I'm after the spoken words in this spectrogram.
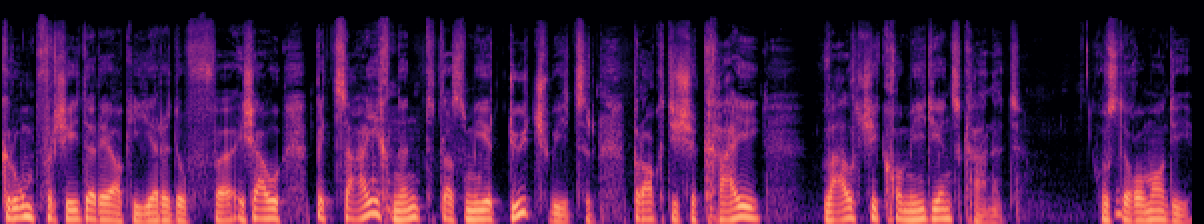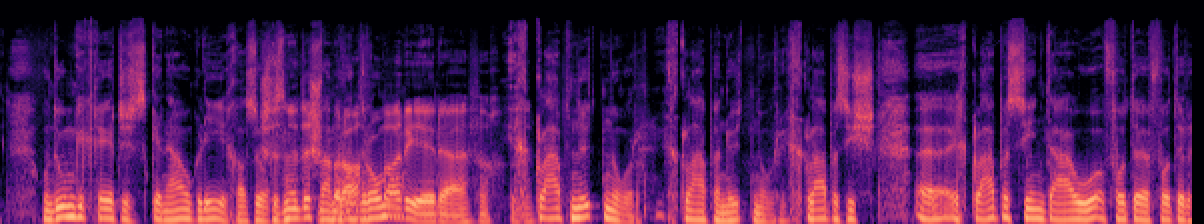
grundverschieden reagieren auf. Äh, ist auch bezeichnend, dass wir Deutschschweizer praktisch keine welschen Comedians kennen aus der Romandie. Und umgekehrt ist es genau gleich. Also, ist das nicht eine Sprachbarriere einfach? Ich glaube nicht nur. Ich glaube nicht nur. Ich glaube, es ist, äh, ich glaube, es sind auch von der, von der,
